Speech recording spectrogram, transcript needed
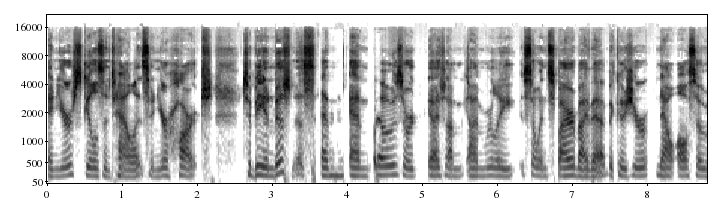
and your skills and talents and your heart to be in business and mm-hmm. and those are as I'm I'm really so inspired by that because you're now also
